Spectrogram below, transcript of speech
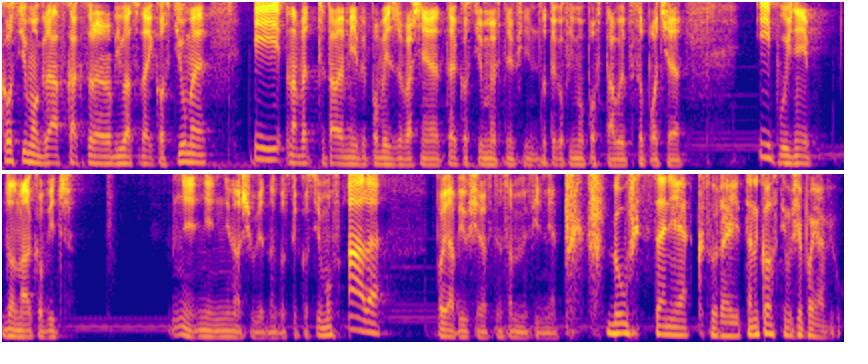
kostiumografka, która robiła tutaj kostiumy i nawet czytałem jej wypowiedź, że właśnie te kostiumy w tym film, do tego filmu powstały w Sopocie i później John Malkowicz nie, nie, nie nosił jednego z tych kostiumów, ale pojawił się w tym samym filmie. Był w scenie, której ten kostium się pojawił.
